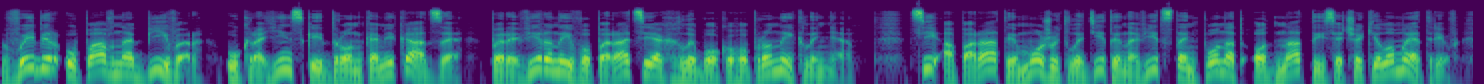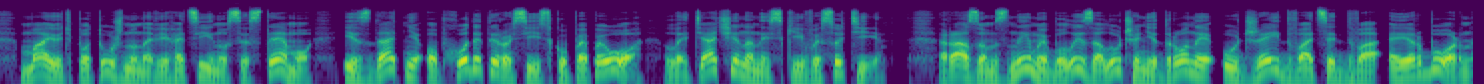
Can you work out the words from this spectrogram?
Вибір упав на «Бівер» – український дрон «Камікадзе», перевірений в операціях глибокого проникнення. Ці апарати можуть летіти на відстань понад 1 тисяча кілометрів, мають потужну навігаційну систему і здатні обходити російську ППО, летячи на низькій висоті. Разом з ними були залучені дрони UJ-22 Airborne,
